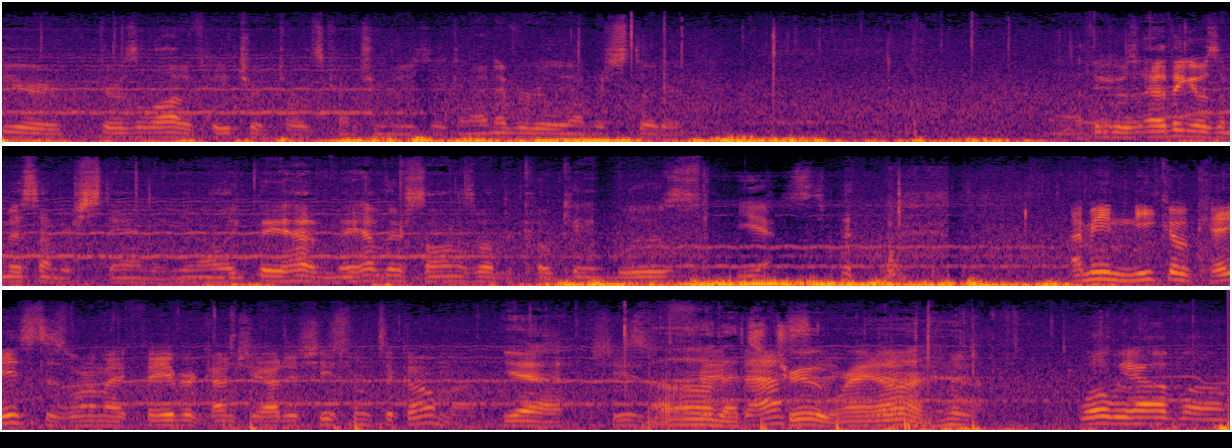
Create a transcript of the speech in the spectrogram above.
here there's a lot of hatred towards country music, and I never really understood it. Uh, I think it was I think it was a misunderstanding. You know, like they have they have their songs about the cocaine blues. Yes. I mean, Neko Case is one of my favorite country artists. She's from Tacoma. Yeah. She's Oh, that's true. Right yeah. on. Well, we have um,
